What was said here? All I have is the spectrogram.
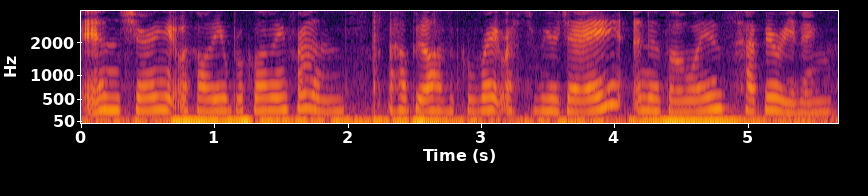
and sharing it with all your book loving friends. I hope you all have a great rest of your day, and as always, happy reading.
